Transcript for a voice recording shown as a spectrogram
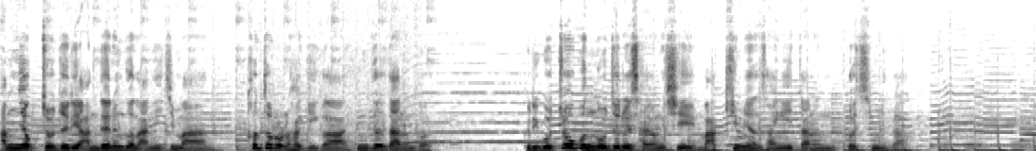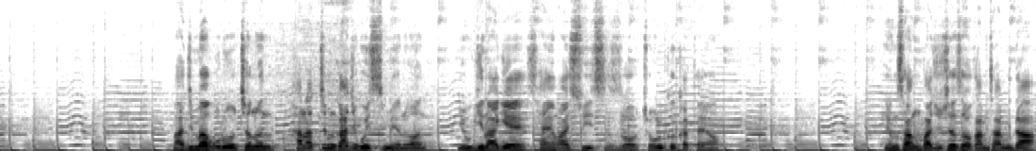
압력 조절이 안 되는 건 아니지만 컨트롤 하기가 힘들다는 것 그리고 좁은 노즐을 사용 시 막힘 현상이 있다는 것입니다. 마지막으로 저는 하나쯤 가지고 있으면 요긴하게 사용할 수 있어서 좋을 것 같아요. 영상 봐주셔서 감사합니다.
